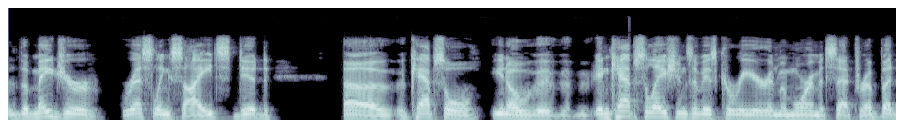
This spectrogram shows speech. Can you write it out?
the major wrestling sites did uh capsule you know uh, encapsulations of his career and memoriam etc but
